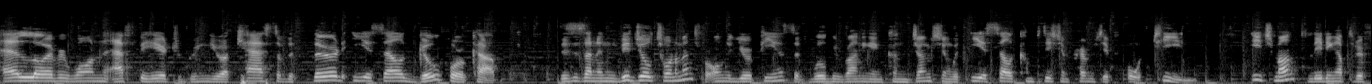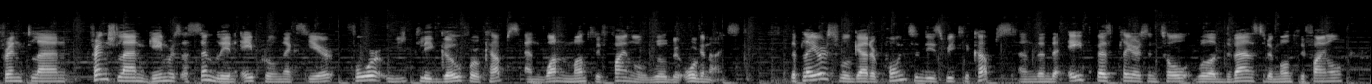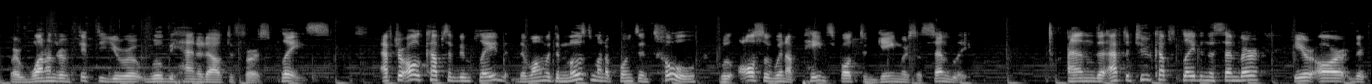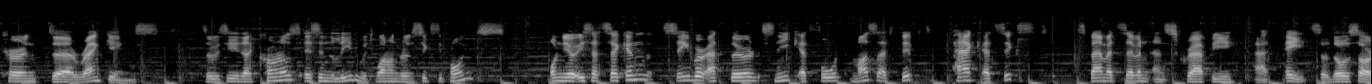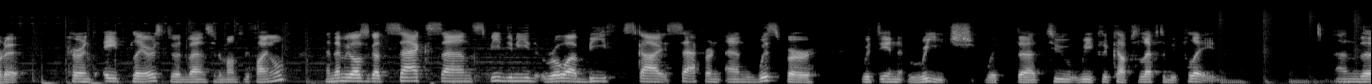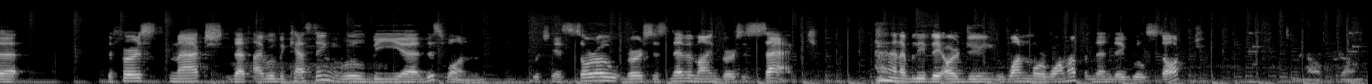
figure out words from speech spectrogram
Hello everyone, FB here to bring you a cast of the third ESL Go For Cup. This is an individual tournament for only Europeans that will be running in conjunction with ESL Competition Premiership 14. Each month, leading up to the Frenchland, Frenchland Gamers Assembly in April next year, four weekly Go For Cups and one monthly final will be organized. The players will gather points in these weekly cups, and then the 8 best players in total will advance to the monthly final where 150 euro will be handed out to first place. After all cups have been played, the one with the most amount of points in total will also win a paid spot to Gamers Assembly. And after two cups played in December, here are the current uh, rankings. So we see that Kronos is in the lead with 160 points. Onyo is at second, Saber at third, Sneak at fourth, Masa at fifth, Pack at sixth, Spam at seven, and Scrappy at eight. So those are the current 8 players to advance to the monthly final. And then we also got Zack, Sand, Speed You Need, Roa, Beef, Sky, Saffron, and Whisper within reach with uh, two weekly cups left to be played. And uh, the first match that I will be casting will be uh, this one, which is Sorrow versus Nevermind versus Zack. and I believe they are doing one more warm-up and then they will start. I'll put on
